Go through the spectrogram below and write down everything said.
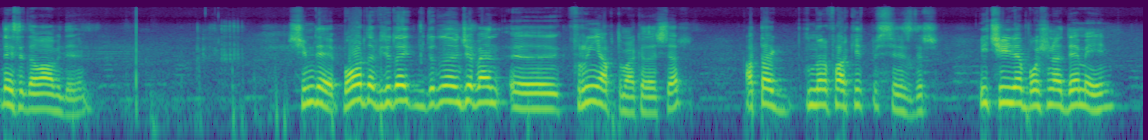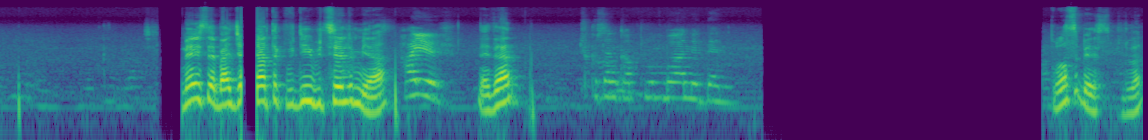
neyse devam edelim. Şimdi bu arada videoda videodan önce ben e, fırın yaptım arkadaşlar. Hatta bunları fark etmişsinizdir. Hiç hile boşuna demeyin. Neyse bence artık videoyu bitirelim ya. Hayır. Neden? Çünkü sen kaplumbağa neden? Bu nasıl bir espri lan?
